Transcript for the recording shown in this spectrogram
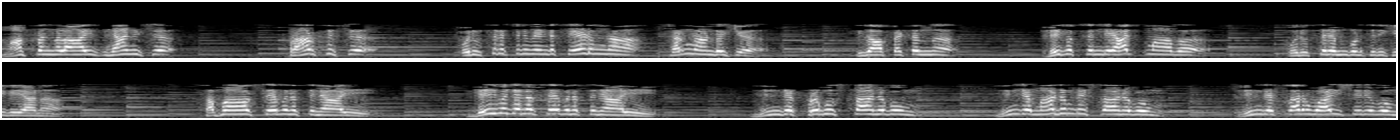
മാസങ്ങളായി ധ്യാനിച്ച് പ്രാർത്ഥിച്ച് ഒരു ഉത്തരത്തിനു വേണ്ടി തേടുന്ന ഫെർണാണ്ടോയ്ക്ക് ഇതാ പെട്ടെന്ന് ദൈവത്തിന്റെ ആത്മാവ് ഒരു ഉത്തരം കൊടുത്തിരിക്കുകയാണ്. സഭാസേവനത്തിനായി ദൈവജന സേവനത്തിനായി നിന്റെ പ്രഭുസ്ഥാനവും നിന്റെ മാടുംബിസ്ഥാനവും നിന്റെ നിന്റെ സർവൈശ്വര്യവും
